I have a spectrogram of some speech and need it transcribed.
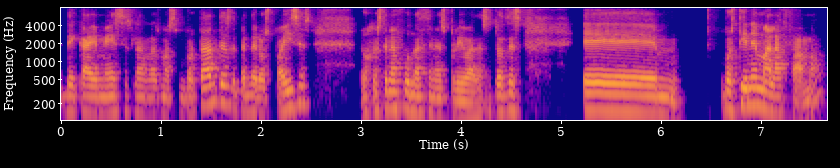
DKMS es las más importantes, depende de los países, lo gestionan fundaciones privadas. Entonces, eh, pues tiene mala fama.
